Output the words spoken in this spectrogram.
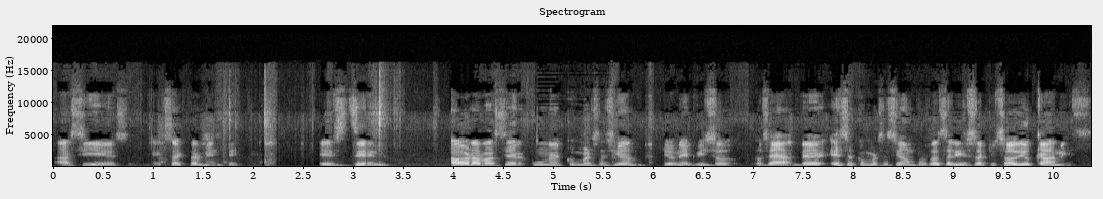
así es, exactamente. Este, ahora va a ser una conversación y un episodio, o sea, de esa conversación pues va a salir su episodio cada mes.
